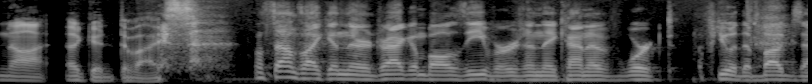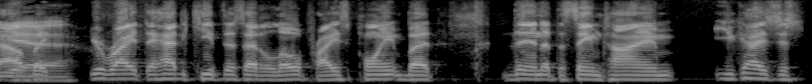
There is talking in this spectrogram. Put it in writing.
not a good device. Well, it sounds like in their Dragon Ball Z version, they kind of worked a few of the bugs out. Yeah. But you're right; they had to keep this at a low price point. But then at the same time, you guys just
